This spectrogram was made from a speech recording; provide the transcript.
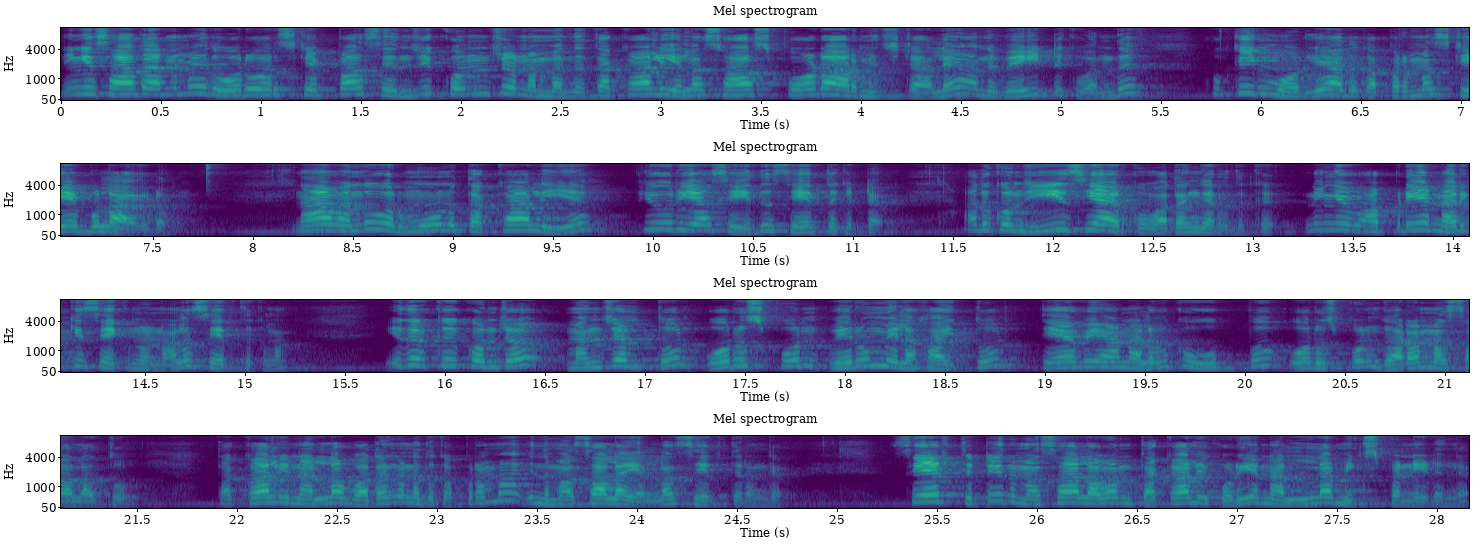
நீங்கள் சாதாரணமாக இது ஒரு ஒரு ஸ்டெப்பாக செஞ்சு கொஞ்சம் நம்ம அந்த தக்காளி எல்லாம் சாஸ் போட ஆரம்பிச்சிட்டாலே அந்த வெயிட்டுக்கு வந்து குக்கிங் மோட்லேயே அதுக்கப்புறமா ஸ்டேபிள் ஆகிடும் நான் வந்து ஒரு மூணு தக்காளியை பியூரியாக செய்து சேர்த்துக்கிட்டேன். அது கொஞ்சம் ஈஸியாக இருக்கும் வதங்கிறதுக்கு. நீங்கள் அப்படியே நறுக்கி சேர்க்கணுன்னாலும் சேர்த்துக்கலாம். இதற்கு கொஞ்சம் மஞ்சள் தூள் ஒரு ஸ்பூன் வெறும் மிளகாய் தூள் தேவையான அளவுக்கு உப்பு ஒரு ஸ்பூன் கரம் மசாலா தூள். தக்காளி நல்லா வதங்கினதுக்கப்புறமா இந்த மசாலா எல்லாம் சேர்த்துருங்க. சேர்த்துட்டு இந்த மசாலாவை அந்த தக்காளி கூடயே நல்லா மிக்ஸ் பண்ணிவிடுங்க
